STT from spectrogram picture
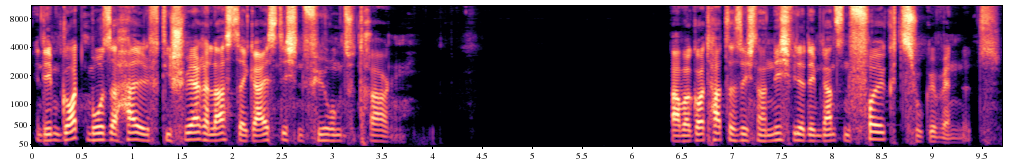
in dem Gott Mose half, die schwere Last der geistlichen Führung zu tragen. Aber Gott hatte sich noch nicht wieder dem ganzen Volk zugewendet.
